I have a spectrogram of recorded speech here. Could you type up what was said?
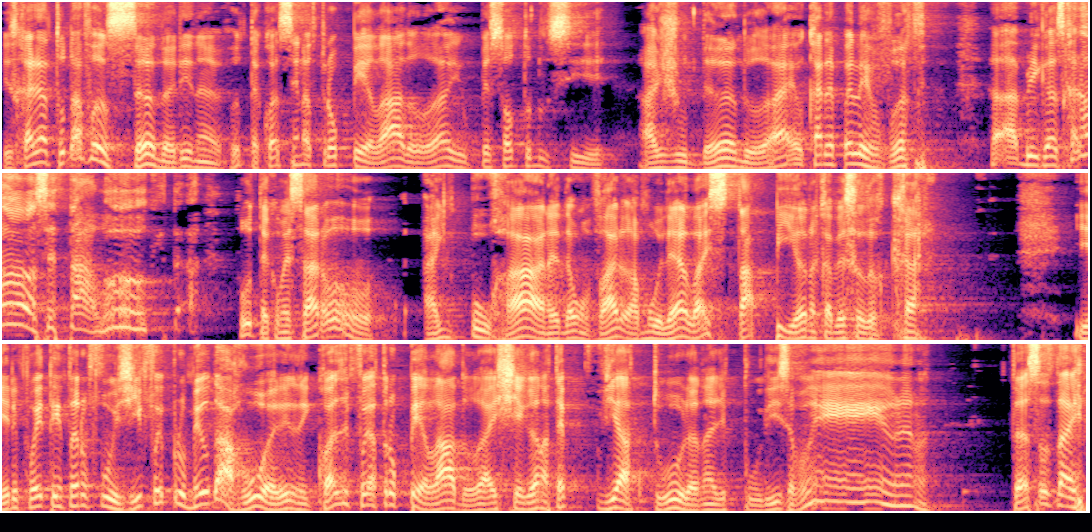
E os caras já tudo avançando ali, né? Puta, quase sendo atropelado lá, e o pessoal tudo se ajudando lá, e o cara depois levanta, ah, brigando, os caras, ô, oh, você tá louco? Puta, começaram a empurrar, né? Dar um vários, a mulher lá estapeando a cabeça do cara. E ele foi tentando fugir, foi pro meio da rua ali, né? quase foi atropelado, aí chegando até viatura, né, de polícia. Então essas daí,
